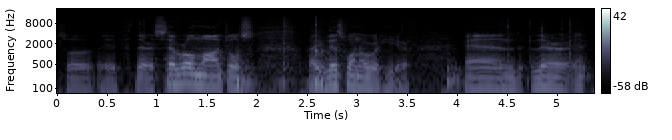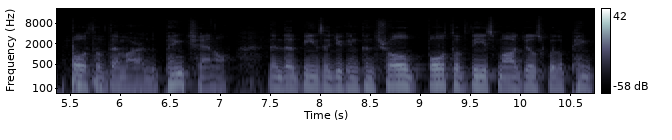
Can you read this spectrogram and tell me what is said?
So if there are several modules, like this one over here, and they're both of them are in the pink channel, then that means that you can control both of these modules with a pink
